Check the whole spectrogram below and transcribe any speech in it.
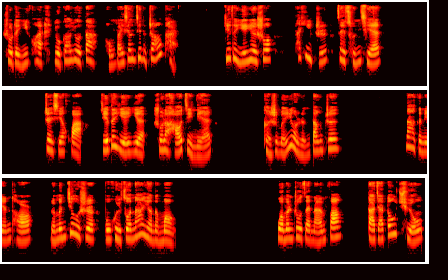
竖着一块又高又大、红白相间的招牌。杰德爷爷说，他一直在存钱。这些话，杰德爷爷说了好几年，可是没有人当真。那个年头，人们就是不会做那样的梦。我们住在南方，大家都穷。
